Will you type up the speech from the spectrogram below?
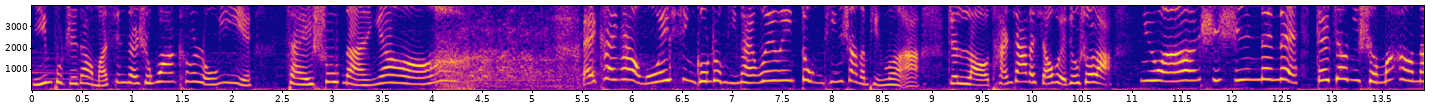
您不知道吗？现在是挖坑容易栽树难呀。来看一看我们微信公众平台“微微动听”上的评论啊！这老谭家的小伟就说了：“女王诗诗妹妹，该叫你什么好呢？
